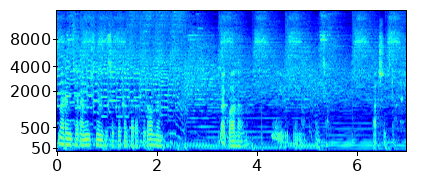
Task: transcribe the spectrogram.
smarem ceramicznym wysokotemperaturowym. Zakładam. No i już nie ma tutaj co patrzeć dalej.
